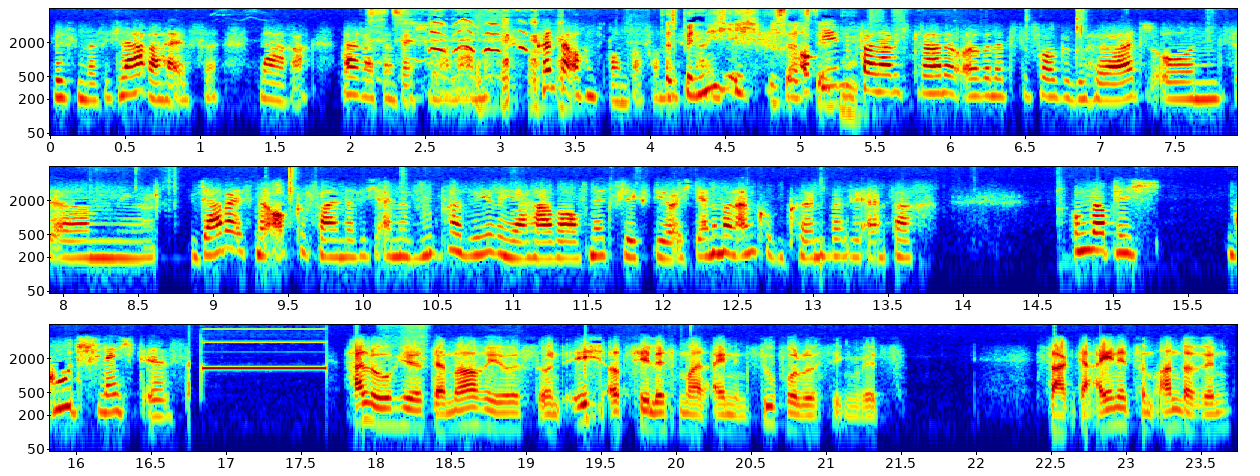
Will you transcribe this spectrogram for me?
wissen, dass ich Lara heiße. Lara. Lara ist ein sehr schöner Name. Könnte auch ein Sponsor von Das euch bin sein. nicht ich, ich sag's Auf dir. jeden Fall habe ich gerade eure letzte Folge gehört und ähm, dabei ist mir aufgefallen, dass ich eine super Serie habe auf Netflix, die ihr euch gerne mal angucken könnt, weil sie einfach unglaublich gut schlecht ist. Hallo, hier ist der Marius und ich erzähle jetzt mal einen super lustigen Witz. Sagt der eine zum anderen,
